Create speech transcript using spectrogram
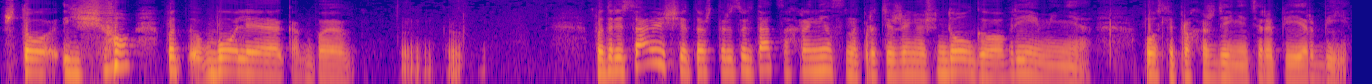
что еще более как бы потрясающе, то что результат сохранился на протяжении очень долгого времени после прохождения терапии РБ.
